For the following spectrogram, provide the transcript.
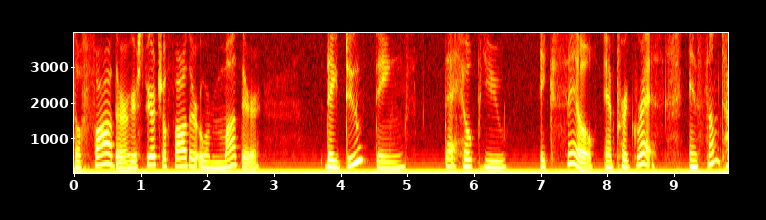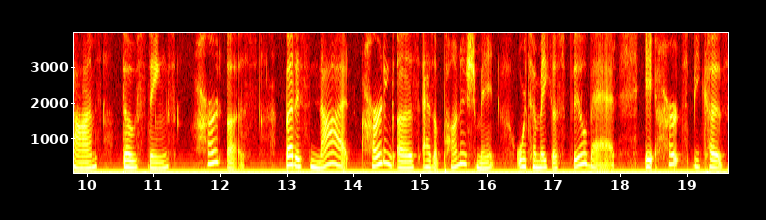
the father, your spiritual father or mother, they do things that help you excel and progress. And sometimes those things hurt us, but it's not hurting us as a punishment or to make us feel bad. It hurts because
